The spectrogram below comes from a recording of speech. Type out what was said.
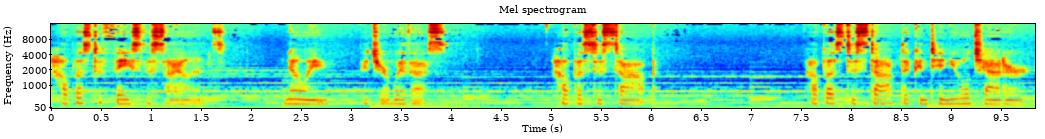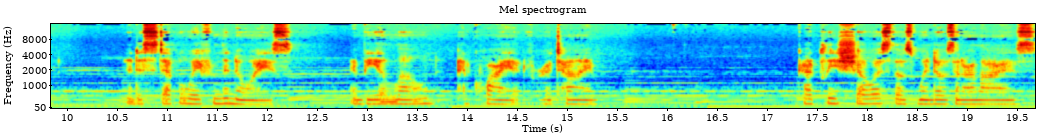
Help us to face the silence, knowing that you're with us. Help us to stop. Help us to stop the continual chatter and to step away from the noise and be alone and quiet for a time. God, please show us those windows in our lives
